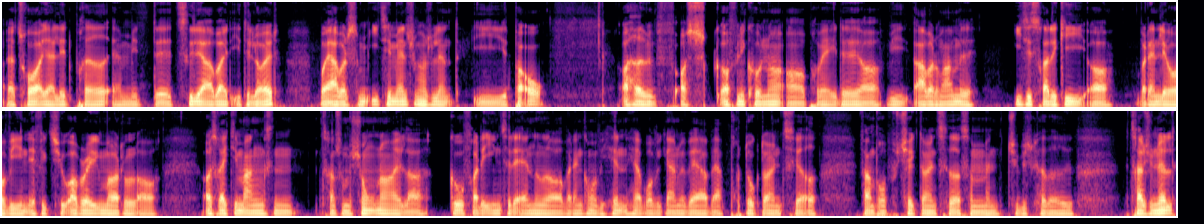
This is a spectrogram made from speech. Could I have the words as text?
Og jeg tror, jeg er lidt præget af mit øh, tidligere arbejde i Deloitte, hvor jeg arbejdede som IT-managementkonsulent i et par år, og havde også offentlige kunder og private, og vi arbejdede meget med IT-strategi, og hvordan laver vi en effektiv operating model, og også rigtig mange sådan, transformationer, eller gå fra det ene til det andet, og hvordan kommer vi hen her, hvor vi gerne vil være, være produktorienteret, frem for projektorienteret, som man typisk har været traditionelt.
